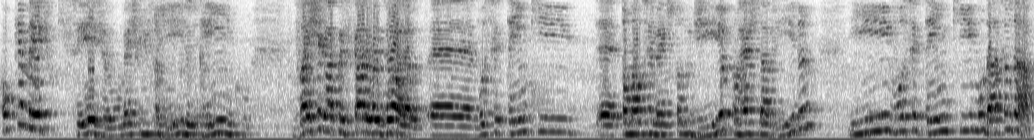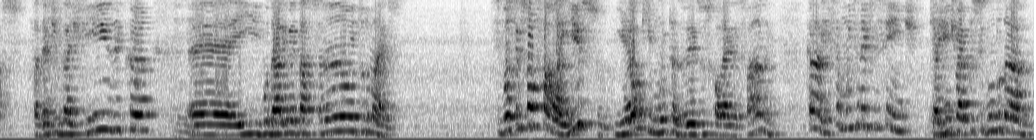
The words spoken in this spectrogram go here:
qualquer médico que seja, o médico de família, o clínico, vai chegar com esse cara e vai dizer, olha, é, você tem que é, tomar os remédios todo dia para o resto da vida e você tem que mudar seus hábitos, fazer atividade física uhum. é, e mudar a alimentação e tudo mais. Se você só fala isso, e é o que muitas vezes os colegas fazem, cara, isso é muito ineficiente, que a gente vai para o segundo dado.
